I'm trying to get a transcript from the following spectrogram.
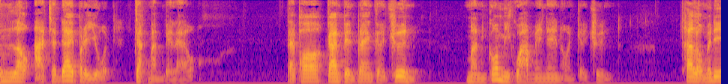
นเราอาจจะได้ประโยชน์จากมันไปแล้ว แต่พอการเปลี่ยนแปลงเกิดขึ้น มันก็มีความไม่แน่นอนเกิดขึ้น ถ้าเราไม่ได้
